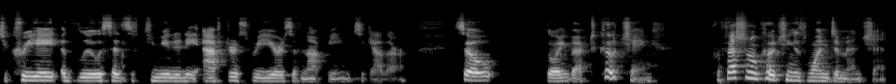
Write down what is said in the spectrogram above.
to create a glue, a sense of community after three years of not being together? So going back to coaching, professional coaching is one dimension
